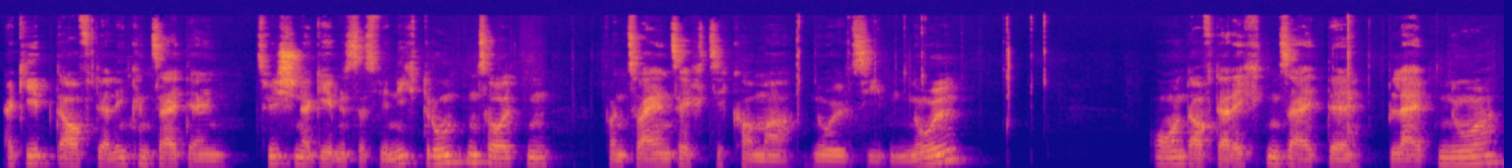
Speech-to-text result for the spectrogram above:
ergibt auf der linken Seite ein Zwischenergebnis, das wir nicht runden sollten, von 62,070 und auf der rechten Seite bleibt nur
